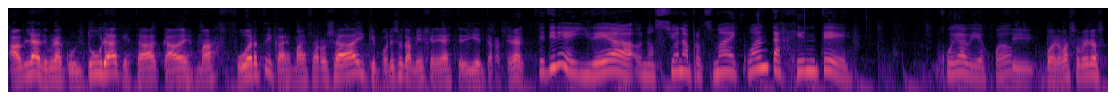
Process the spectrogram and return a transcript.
habla de una cultura que está cada vez más fuerte y cada vez más desarrollada y que por eso también genera este Día Internacional. ¿Se tiene idea o noción aproximada de cuánta gente juega videojuegos? Sí, bueno, más o menos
